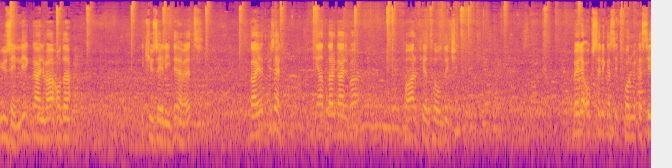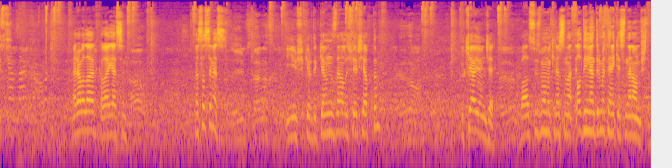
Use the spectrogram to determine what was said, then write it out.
150 galiba o da 250 idi evet. Gayet güzel. Fiyatlar galiba fuar fiyatı olduğu için. Böyle oksalik asit, formik asit. Merhabalar, kolay gelsin. Nasılsınız? İyiyim sizler nasılsınız? İyiyim şükür. Dükkanınızdan alışveriş yaptım. Ne zaman? İki ay önce. Bal süzme makinesinden, bal dinlendirme tenekesinden almıştım.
